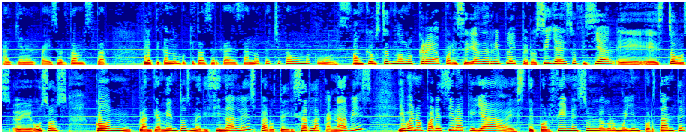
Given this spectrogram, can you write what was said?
aquí en el país. Ahorita vamos a estar platicando un poquito acerca de esta nota, chica bomba, ¿cómo ves? Aunque usted no lo crea, parecería de replay, pero sí, ya es oficial eh, estos eh, usos con planteamientos medicinales para utilizar la cannabis y bueno pareciera que ya este por fin es un logro muy importante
